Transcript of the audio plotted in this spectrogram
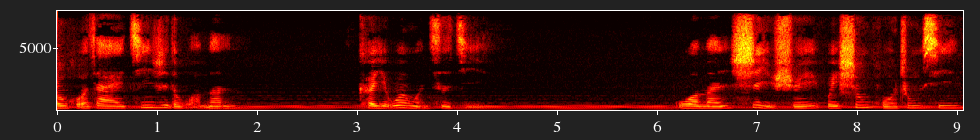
生活在今日的我们，可以问问自己：我们是以谁为生活中心？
